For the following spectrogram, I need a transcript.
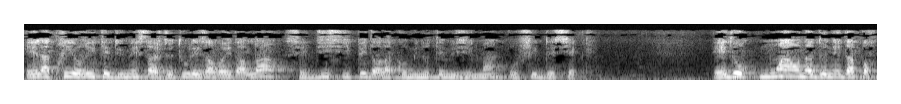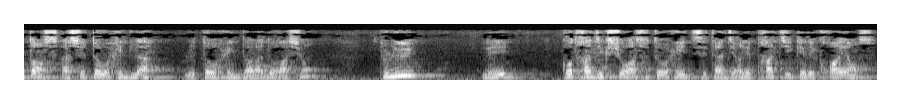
Et la priorité du message de tous les envoyés d'Allah s'est dissipée dans la communauté musulmane au fil des siècles. Et donc, moins on a donné d'importance à ce tawhid-là, le tawhid dans l'adoration, plus les contradictions à ce tawhid, c'est-à-dire les pratiques et les croyances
